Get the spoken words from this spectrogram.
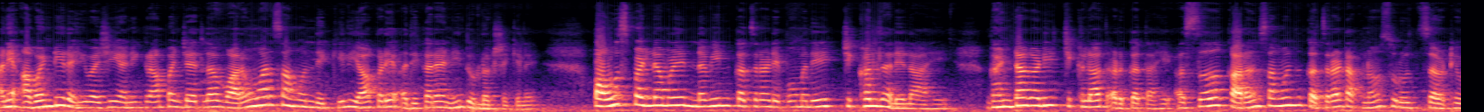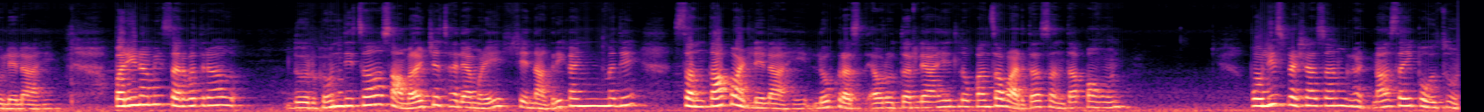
आणि आवंडी रहिवासी यांनी ग्रामपंचायतला वारंवार सांगून देखील याकडे अधिकाऱ्यांनी दुर्लक्ष केलंय. पाऊस पडल्यामुळे नवीन कचरा डेपोमध्ये चिखल झालेला आहे. घंटागाडी चिखलात अडकत आहे असं कारण सांगून कचरा टाकणं सुरूच ठेवलेलं आहे. परिणामी सर्वत्र दुर्गंधीचं साम्राज्य झाल्यामुळे शे नागरिकांमध्ये संताप वाढलेला आहे. लोक रस्त्यावर उतरले आहेत. लोकांचा वाढता संताप पाहून पोलीस प्रशासन घटनास्थळी पोहोचून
